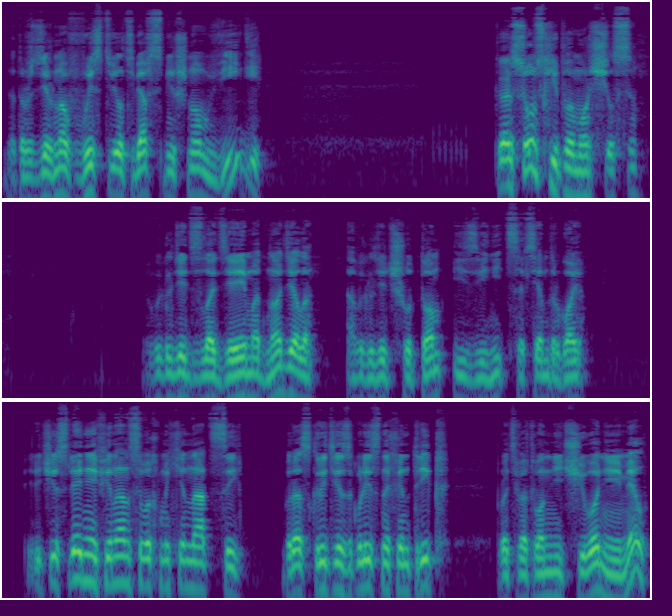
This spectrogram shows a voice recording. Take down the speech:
Да то ж Зернов выставил тебя в смешном виде. Корсунский поморщился. Выглядеть злодеем — одно дело, а выглядеть шутом — извинить совсем другое. Перечисление финансовых махинаций, раскрытие закулисных интриг против этого он ничего не имел.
